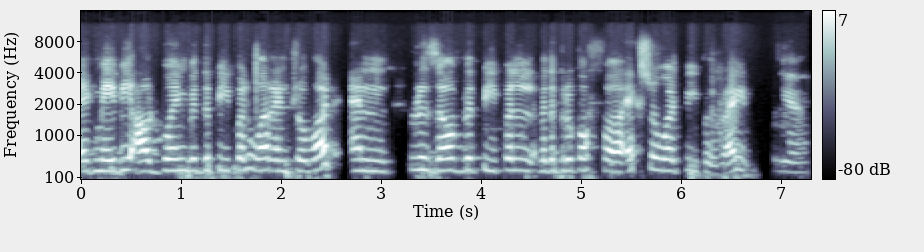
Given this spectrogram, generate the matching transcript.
like maybe outgoing with the people who are introvert and reserved with people with a group of uh, extrovert people, right? Yeah.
